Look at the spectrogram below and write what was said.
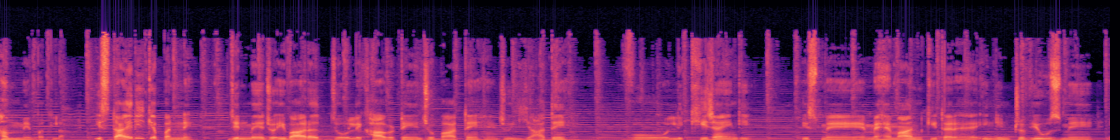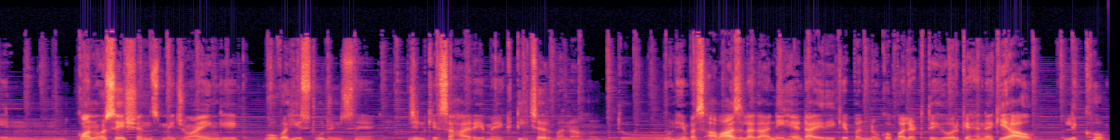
हम में बदला। इस डायरी के पन्ने, जिनमें जो इबारत, जो लिखावटें, जो बातें हैं, जो यादें हैं वो लिखी जाएँगी। इसमें मेहमान की तरह इन इंटरव्यूज़ में, इन कॉन्वर्सेशंस में जो आएँगे, वो वही स्टूडेंट्स हैं जिनके सहारे मैं एक टीचर बना हूँ। तो उन्हें बस आवाज़ लगानी है डायरी के पन्नों को पलटते हुए और कहना कि, आओ, लिखो,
